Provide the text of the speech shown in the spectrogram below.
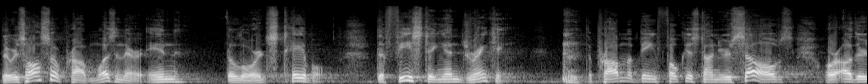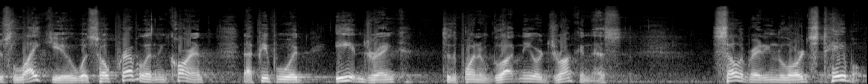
There was also a problem, wasn't there, in the Lord's table the feasting and drinking. the problem of being focused on yourselves or others like you was so prevalent in Corinth that people would eat and drink to the point of gluttony or drunkenness, celebrating the Lord's table.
